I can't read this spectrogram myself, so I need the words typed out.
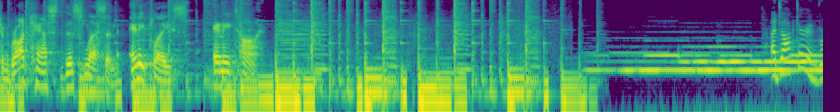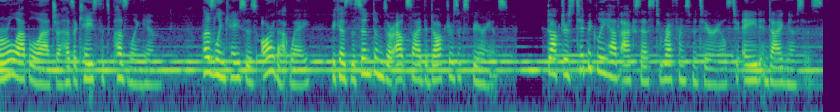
can broadcast this lesson any place, anytime. A doctor in rural Appalachia has a case that's puzzling him. Puzzling cases are that way because the symptoms are outside the doctor's experience. Doctors typically have access to reference materials to aid in diagnosis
